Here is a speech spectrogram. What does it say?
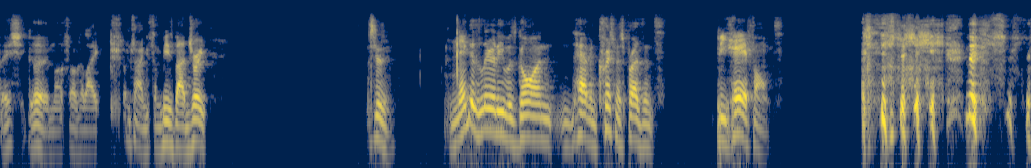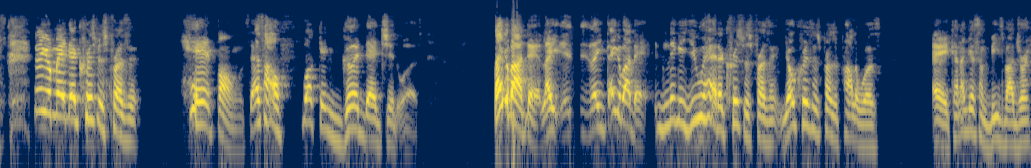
oh, this shit good, motherfucker. Like, I'm trying to get some beats by Drake. Excuse me. Niggas literally was going having Christmas presents be headphones. Nigga made that Christmas present headphones. That's how fucking good that shit was. Think about that. Like, like think about that. Nigga, you had a Christmas present. Your Christmas present probably was, hey, can I get some Beats by Dre?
